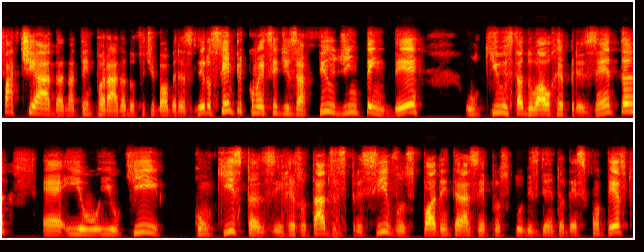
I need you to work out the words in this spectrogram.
fatiada na temporada do futebol brasileiro, sempre com esse desafio de entender o que o estadual representa é, e, o, e o que conquistas e resultados expressivos podem trazer para os clubes dentro desse contexto,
